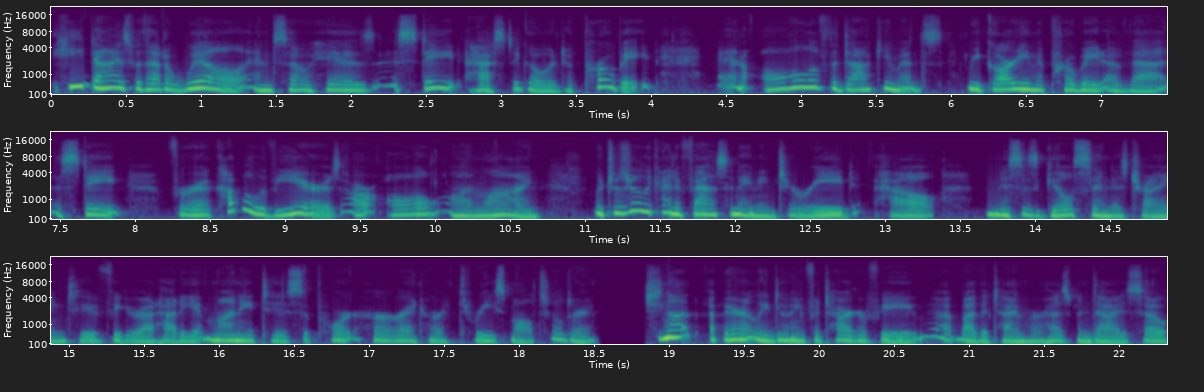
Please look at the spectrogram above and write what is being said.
he dies without a will, and so his estate has to go into probate. And all of the documents regarding the probate of that estate for a couple of years are all online, which was really kind of fascinating to read how Mrs. Gilson is trying to figure out how to get money to support her and her three small children. She's not apparently doing photography uh, by the time her husband dies, so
